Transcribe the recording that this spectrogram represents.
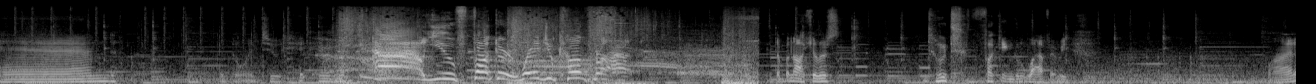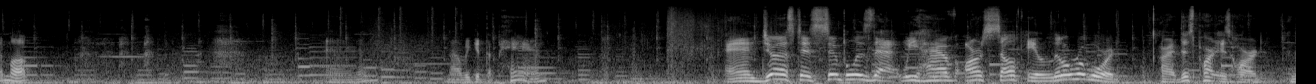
And we're going to hit him. Ow, you fucker! Where did you come from? The binoculars. Don't fucking laugh at me. Line them up. Now we get the pan. And just as simple as that, we have ourselves a little reward. All right, this part is hard. And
